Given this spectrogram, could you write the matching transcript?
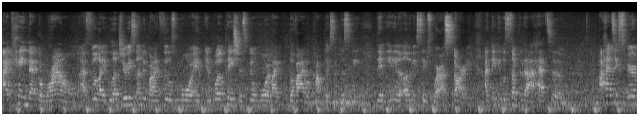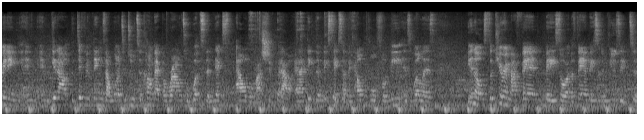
I came back around. I feel like Luxurious Undergrind feels more, and, and Royal Patience feel more like the vibe of Complex Simplicity than any of the other mixtapes where I started. I think it was something that I had to, I had to experiment and, and, and get out the different things I wanted to do to come back around to what's the next album I should put out. And I think the mixtapes have been helpful for me as well as you know, securing my fan base or the fan base of the music to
